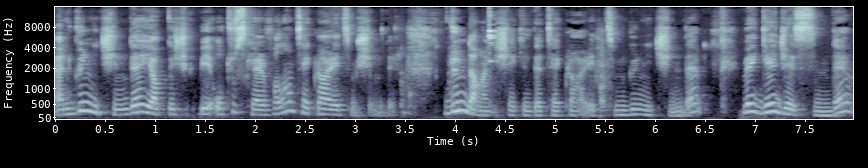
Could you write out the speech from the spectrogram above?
yani gün içinde yaklaşık bir 30 kere falan tekrar etmişimdir. Dün de aynı şekilde tekrar ettim gün içinde ve gecesinde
